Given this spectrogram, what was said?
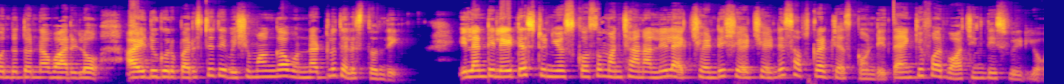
పొందుతున్న వారిలో ఐదుగురు పరిస్థితి విషమంగా ఉన్నట్లు తెలుస్తుంది. ఇలాంటి లేటెస్ట్ న్యూస్ కోసం మన ఛానల్ని లైక్ చేయండి షేర్ చేయండి సబ్స్క్రైబ్ చేసుకోండి. Thank you for watching this video.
